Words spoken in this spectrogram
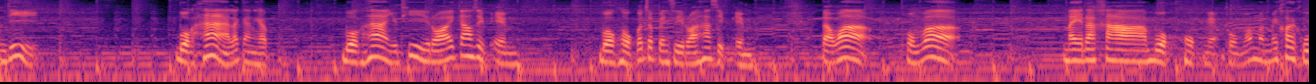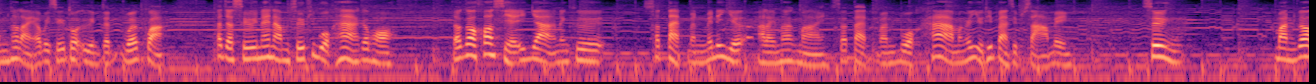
ำที่บวก 5 แล้วกันครับ บวก 5 อยู่ที่ 190M บวก 6 ก็จะเป็น 450M แต่ว่าผมว่า ในราคาบวก 6 เนี่ย ผมว่ามันไม่ค่อยคุ้มเท่าไหร่ เอาไปซื้อตัวอื่นจะเวิร์กกว่า ถ้าจะซื้อแนะนำซื้อที่บวก 5 ก็พอ แล้วก็ข้อเสียอีกอย่างหนึ่งคือสแตทมันไม่ได้เยอะอะไรมากมายสแตทมันบวก 5 มันก็อยู่ที่ 83 เอง ซึ่งมันก็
